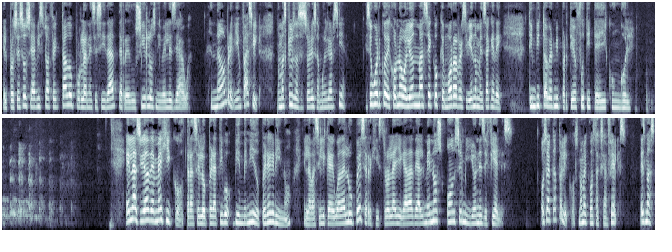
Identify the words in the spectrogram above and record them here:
el proceso se ha visto afectado por la necesidad de reducir los niveles de agua. No, hombre, bien fácil, no más que los asesores Samuel García. Ese huerco dejó Nuevo León más seco que morra recibiendo mensaje de te invito a ver mi partido de fútbol y te dedico un gol. En la Ciudad de México, tras el operativo Bienvenido Peregrino, en la Basílica de Guadalupe se registró la llegada de al menos 11 millones de fieles. O sea, católicos, no me consta que sean fieles. Es más,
